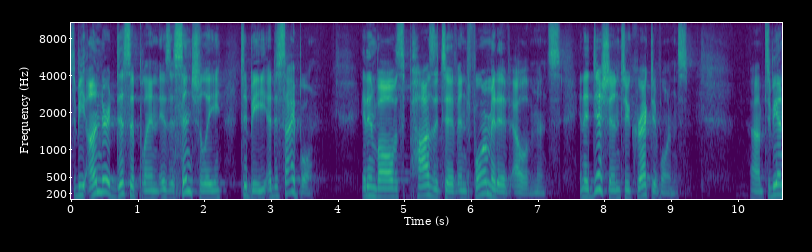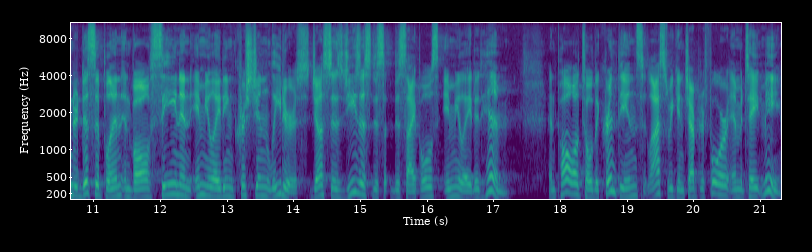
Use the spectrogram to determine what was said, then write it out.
To be under discipline is essentially to be a disciple. It involves positive and formative elements in addition to corrective ones. Um, to be under discipline involves seeing and emulating Christian leaders, just as Jesus' dis- disciples emulated him. And Paul told the Corinthians last week in chapter 4 imitate me.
